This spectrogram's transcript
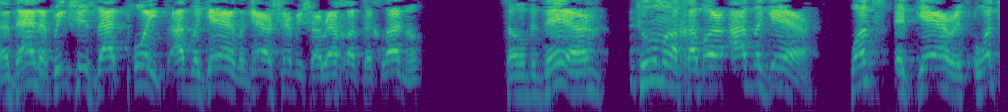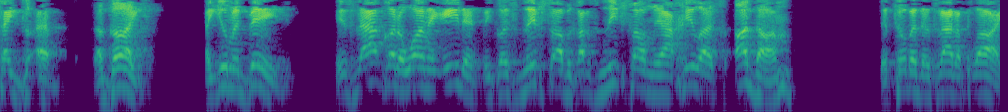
uh, then it reaches that point, ad leger, leger asher bisharecha techlenu. So over there, tuma chamur ad leger, once a ger is, once a, a, a guy, a human being, is not going to want to eat it because nifsal becomes nifsal miachilas adam, the tumah does not apply.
